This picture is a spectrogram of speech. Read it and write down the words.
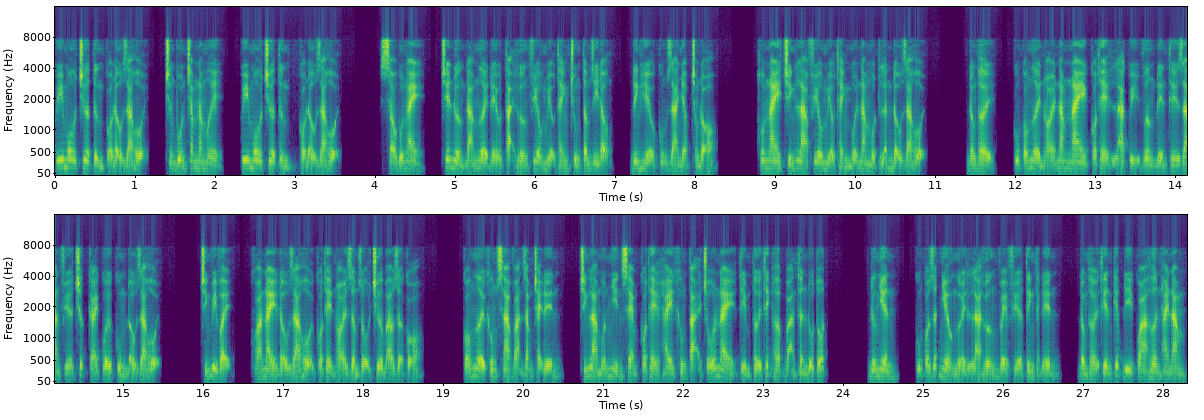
quy mô chưa từng có đấu giá hội, chương bốn trăm năm mươi, quy mô chưa từng có đấu giá hội sau bốn ngày, trên đường đám người đều tại hướng phiêu miệu thành trung tâm di động, đinh hiệu cũng gia nhập trong đó. Hôm nay chính là phiêu miệu thành mỗi năm một lần đấu giá hội. Đồng thời, cũng có người nói năm nay có thể là quỷ vương đến thế gian phía trước cái cuối cùng đấu giá hội. Chính vì vậy, khóa này đấu giá hội có thể nói rầm rộ chưa bao giờ có. Có người không xa vạn dặm chạy đến, chính là muốn nhìn xem có thể hay không tại chỗ này tìm tới thích hợp bản thân độ tốt. Đương nhiên, cũng có rất nhiều người là hướng về phía tinh thạch đến, đồng thời thiên kiếp đi qua hơn hai năm,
